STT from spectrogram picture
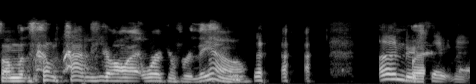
some sometimes you don't like working for them. understatement.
